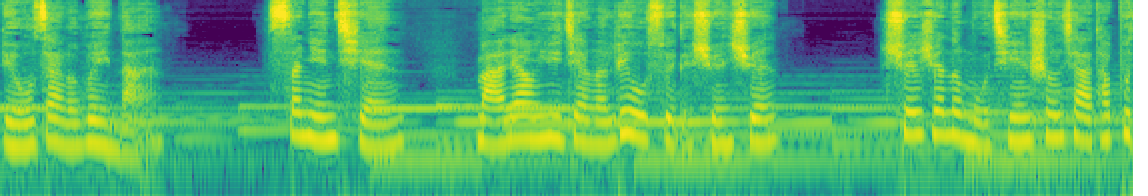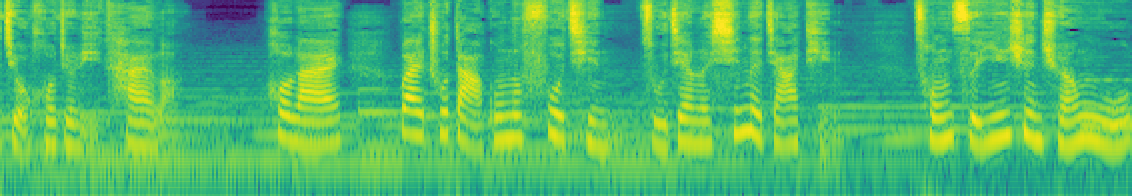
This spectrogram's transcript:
留在了渭南。三年前，马亮遇见了六岁的轩轩，轩轩的母亲生下他不久后就离开了，后来外出打工的父亲组建了新的家庭。从此音讯全无，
